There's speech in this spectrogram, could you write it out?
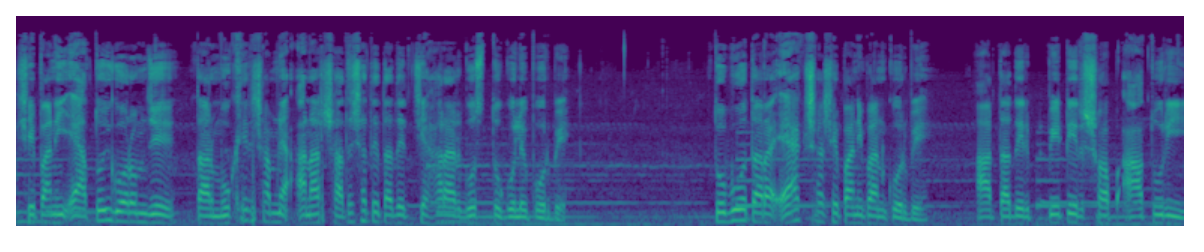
সে পানি এতই গরম যে তার মুখের সামনে আনার সাথে সাথে তাদের চেহারার গোস্ত গলে পড়বে। তবুও তারা এক শ্বাসে পানি পান করবে আর তাদের পেটের সব আতুরি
